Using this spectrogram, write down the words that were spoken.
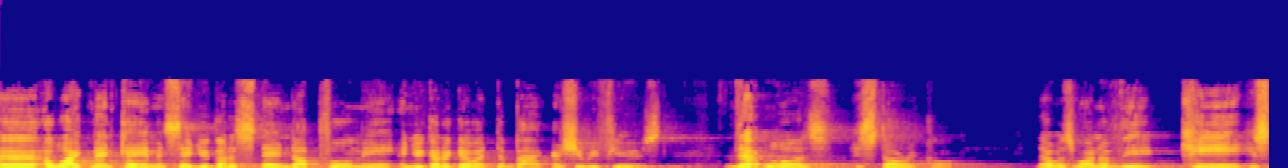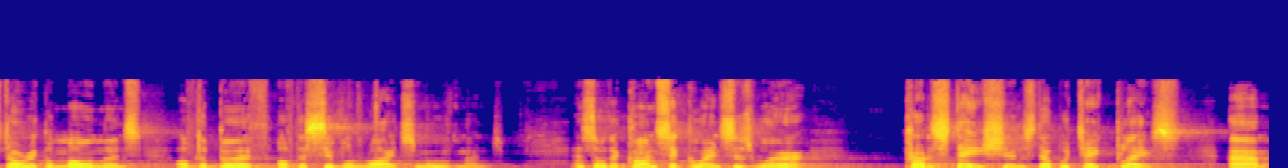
uh, a white man came and said, You've got to stand up for me and you've got to go at the back. And she refused. That was historical. That was one of the key historical moments of the birth of the civil rights movement. And so the consequences were protestations that would take place. Um,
